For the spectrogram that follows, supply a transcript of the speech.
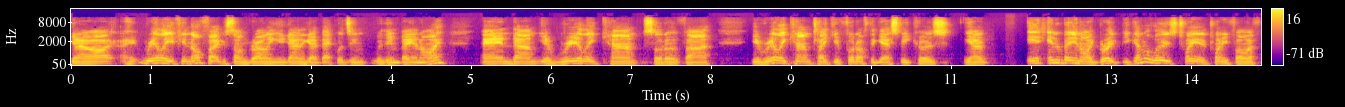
you know, I, really, if you're not focused on growing, you're going to go backwards in, within BNI, and um, you really can't sort of, uh, you really can't take your foot off the gas because, you know, in, in a BNI group, you're going to lose 20 to 25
